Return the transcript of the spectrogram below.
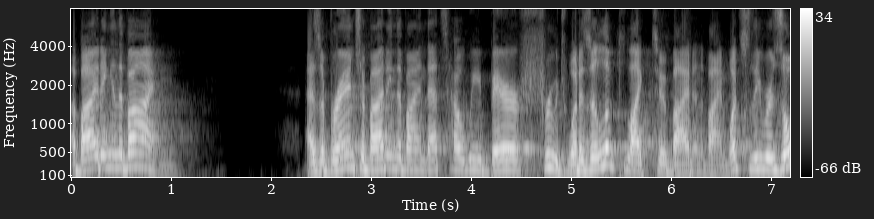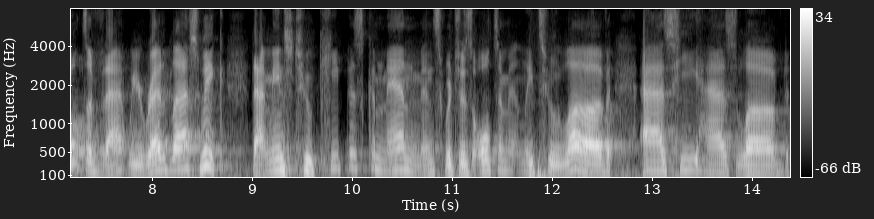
Abiding in the vine. As a branch abiding in the vine, that's how we bear fruit. What does it look like to abide in the vine? What's the result of that? We read last week. That means to keep his commandments, which is ultimately to love as he has loved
